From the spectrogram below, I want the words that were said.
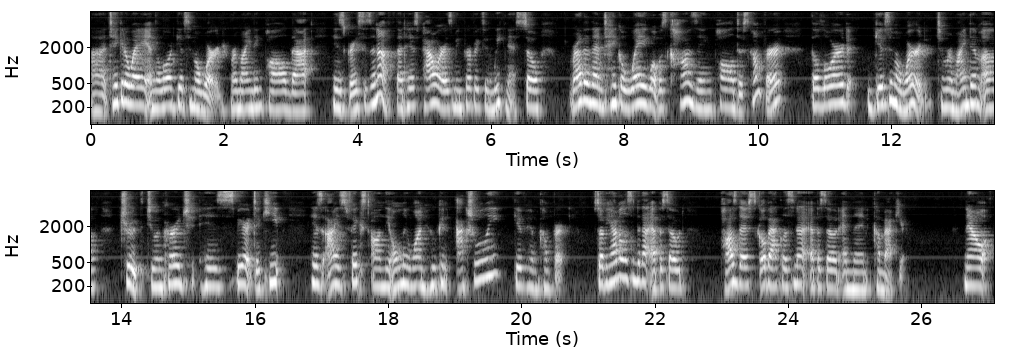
uh, take it away, and the Lord gives him a word, reminding Paul that his grace is enough, that his power is made perfect in weakness. So rather than take away what was causing Paul discomfort, the Lord gives him a word to remind him of truth, to encourage his spirit to keep his eyes fixed on the only one who can actually give him comfort. So if you haven't listened to that episode, pause this, go back, listen to that episode, and then come back here. Now,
